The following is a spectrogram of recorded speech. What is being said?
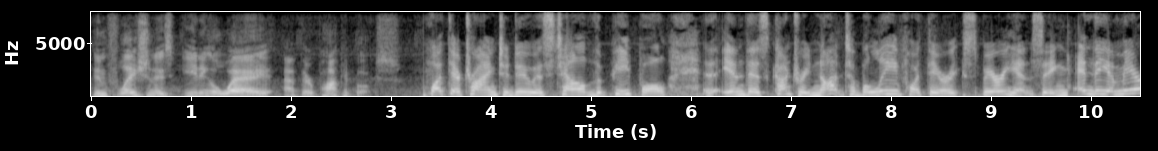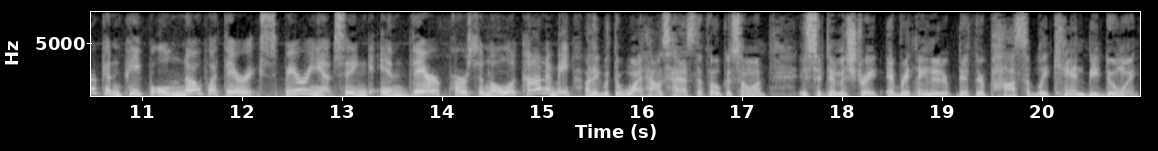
Inflation is eating away at their pocketbooks. What they're trying to do is tell the people in this country not to believe what they're experiencing. And the American people know what they're experiencing in their personal economy. I think what the White House has to focus on is to demonstrate everything that, that there possibly can be doing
